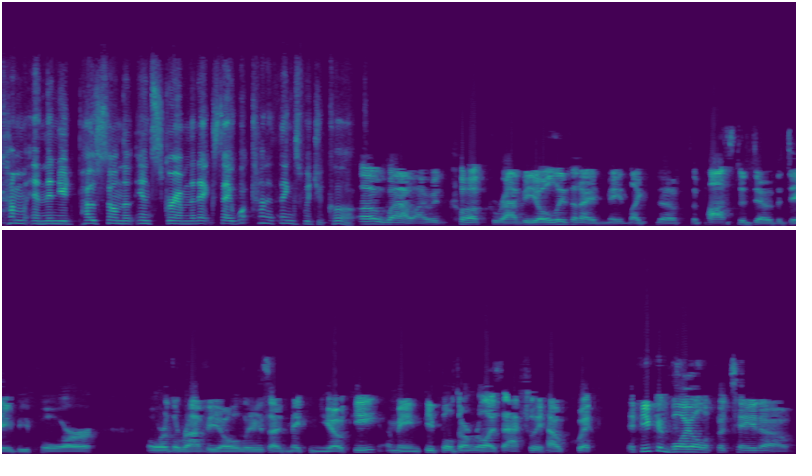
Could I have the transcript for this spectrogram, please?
come and then you'd post on the Instagram the next day? What kind of things would you cook? Oh wow, I would cook ravioli that I had made like the the pasta dough the day before or the raviolis. I'd make gnocchi. I mean, people don't realize actually how quick if you can boil a potato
